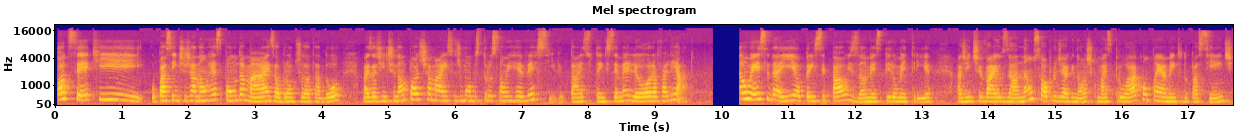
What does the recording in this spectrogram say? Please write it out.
Pode ser que o paciente já não responda mais ao broncodilatador, mas a gente não pode chamar isso de uma obstrução irreversível, tá? Isso tem que ser melhor avaliado. Então, esse daí é o principal exame, a espirometria. A gente vai usar não só para o diagnóstico, mas para o acompanhamento do paciente,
